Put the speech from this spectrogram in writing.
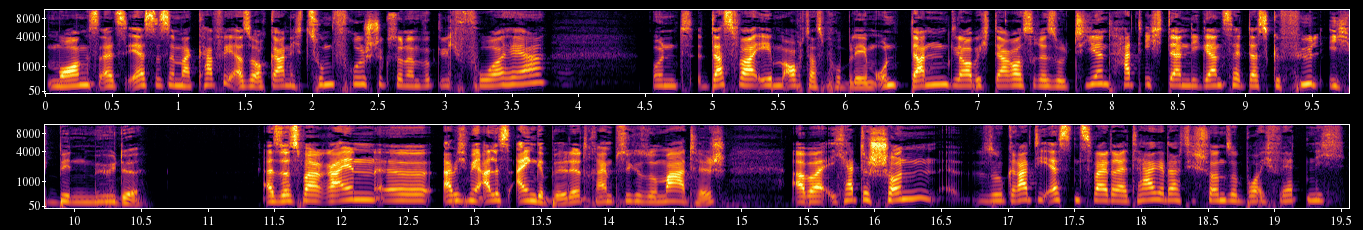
morgens als erstes immer Kaffee, also auch gar nicht zum Frühstück, sondern wirklich vorher. Und das war eben auch das Problem. Und dann, glaube ich, daraus resultierend hatte ich dann die ganze Zeit das Gefühl, ich bin müde. Also es war rein, äh, habe ich mir alles eingebildet, rein psychosomatisch. Aber ich hatte schon, äh, so gerade die ersten zwei, drei Tage dachte ich schon so, boah, ich werde nicht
